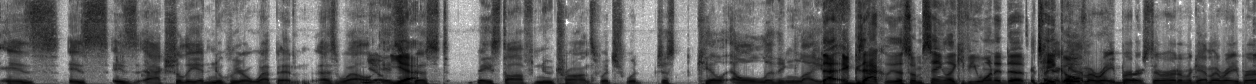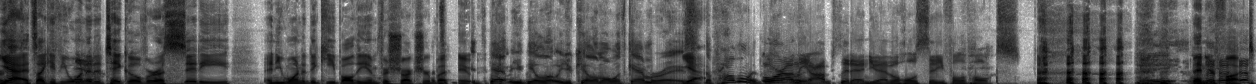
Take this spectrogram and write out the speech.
is is is actually a nuclear weapon as well. Yeah. It's Yeah. just based off neutrons, which would just kill all living life. that exactly that's what I'm saying. Like if you wanted to it's take like a over gamma ray burst. Ever heard of a gamma ray burst? Yeah, it's like if you wanted to take over a city and you wanted to keep all the infrastructure, but it, It's gamma, you kill you kill them all with gamma rays. Yeah. The problem with Or gamma on the rays- opposite end, you have a whole city full of Hulks. then you're fucked.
